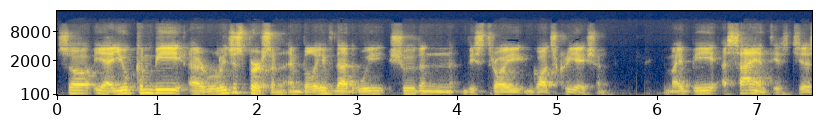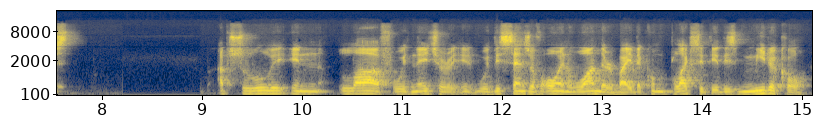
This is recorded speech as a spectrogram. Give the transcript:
So yeah, you can be a religious person and believe that we shouldn't destroy God's creation. You might be a scientist, just absolutely in love with nature, with this sense of awe and wonder by the complexity, this miracle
